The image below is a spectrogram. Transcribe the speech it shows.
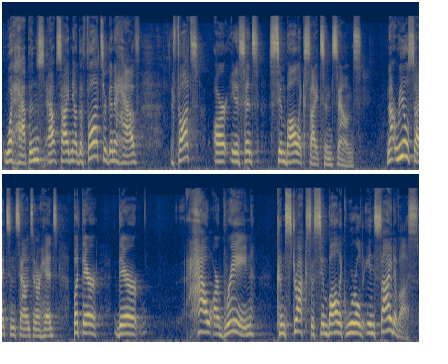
what happens outside. Now, the thoughts are going to have, thoughts are, in a sense, symbolic sights and sounds. Not real sights and sounds in our heads, but they're, they're how our brain constructs a symbolic world inside of us.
